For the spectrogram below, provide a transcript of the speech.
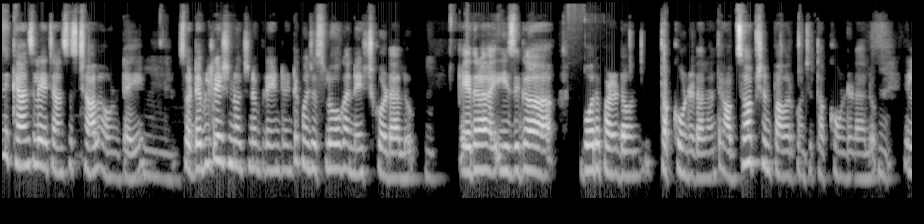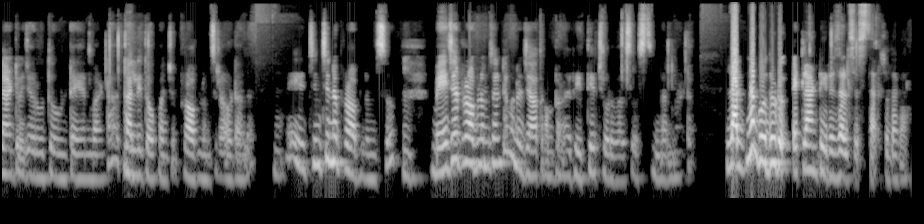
ఇది క్యాన్సిల్ అయ్యే ఛాన్సెస్ చాలా ఉంటాయి. సో డెబిలిటేషన్ వచ్చినప్పుడు ఏంటంటే కొంచెం స్లోగా నేర్చుకోవడాలు. ఏదైనా ఈజీగా బోధపడడం తక్కువ ఉండడాలు అంటే అబ్జార్ప్షన్ పవర్ కొంచెం తక్కువ ఉండడాలు. ఇలాంటివి జరుగుతూ ఉంటాయి అన్నమాట. తల్లితో కొంచెం ప్రాబ్లమ్స్ రావడాలు. చిన్న చిన్న ప్రాబ్లమ్స్. మేజర్ ప్రాబ్లమ్స్ అంటే మన జాతకం రీత్యా చూడవలసి వస్తుంది అనమాట లగ్న బుధుడు ఎట్లాంటి రిజల్ట్స్ ఇస్తారు సుధా గారు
